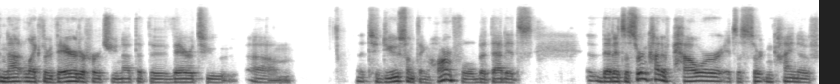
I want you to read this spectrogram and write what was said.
not like they're there to hurt you not that they're there to um to do something harmful but that it's that it's a certain kind of power. It's a certain kind of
